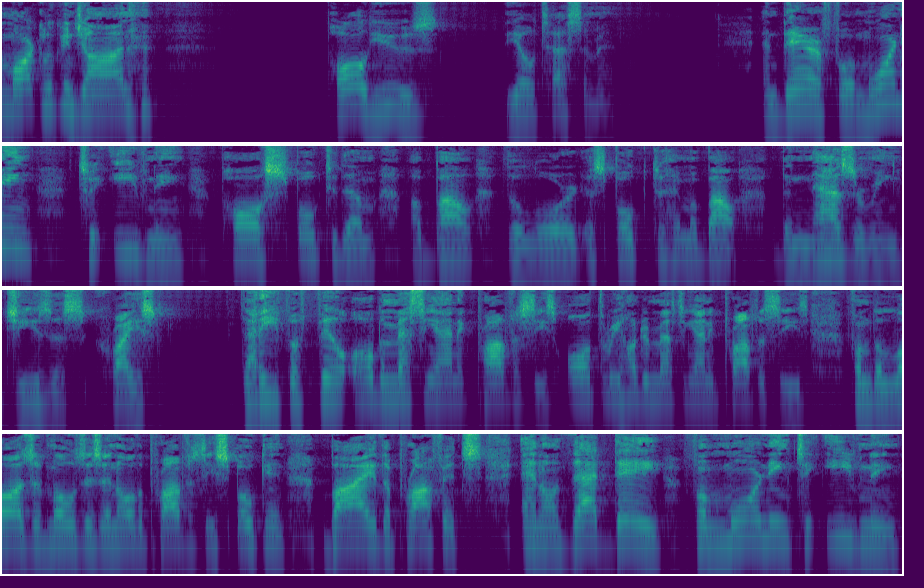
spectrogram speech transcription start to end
Mark, Luke, and John. Paul used the Old Testament. And there, for morning to evening, Paul spoke to them about the Lord, spoke to him about the Nazarene, Jesus Christ, that he fulfill all the messianic prophecies, all 300 messianic prophecies from the laws of Moses and all the prophecies spoken by the prophets. And on that day, from morning to evening,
